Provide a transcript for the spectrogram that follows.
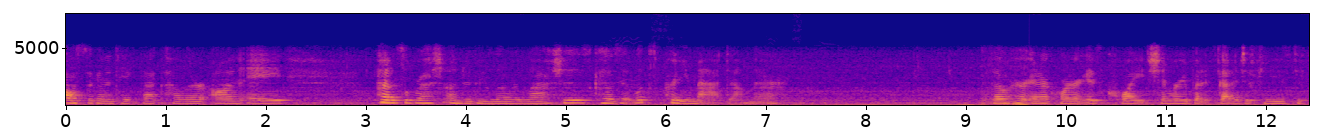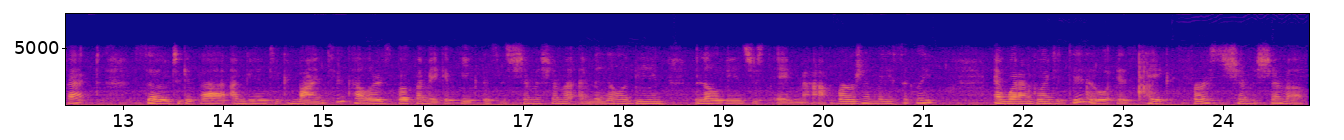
Also going to take that color on a pencil brush under the lower lashes because it looks pretty matte down there. So her inner corner is quite shimmery, but it's got a diffused effect. So to get that, I'm going to combine two colors, both by Makeup Geek. This is Shimma Shimma and Vanilla Bean. Vanilla Bean is just a matte version, basically. And what I'm going to do is take first Shimma Shimma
